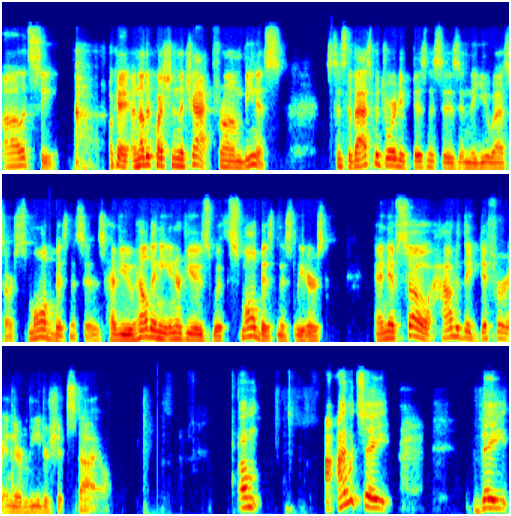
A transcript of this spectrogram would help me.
Uh, let's see. Okay, another question in the chat from Venus. Since the vast majority of businesses in the US are small businesses, have you held any interviews with small business leaders and if so, how did they differ in their leadership style? Um, I would say they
